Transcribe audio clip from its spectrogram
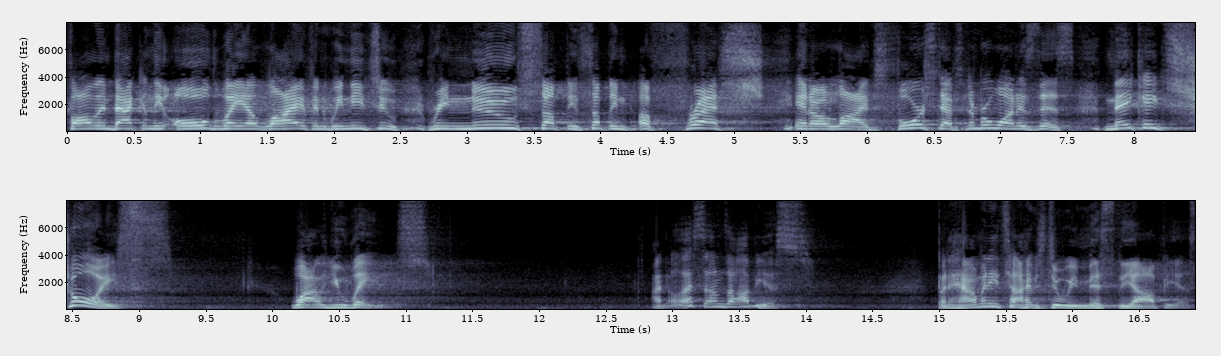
falling back in the old way of life, and we need to renew something, something afresh in our lives. Four steps. Number one is this make a choice while you wait. I know that sounds obvious, but how many times do we miss the obvious?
